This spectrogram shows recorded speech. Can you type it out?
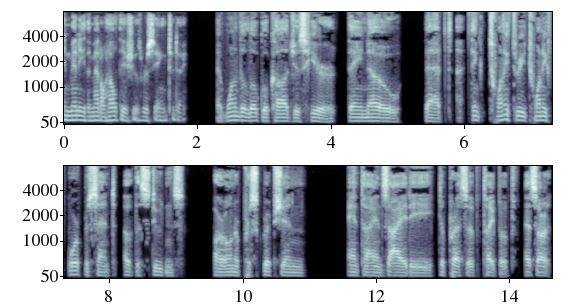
in many of the mental health issues we're seeing today. At one of the local colleges here, they know that I think 23, 24% of the students are on a prescription anti-anxiety depressive type of SR,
